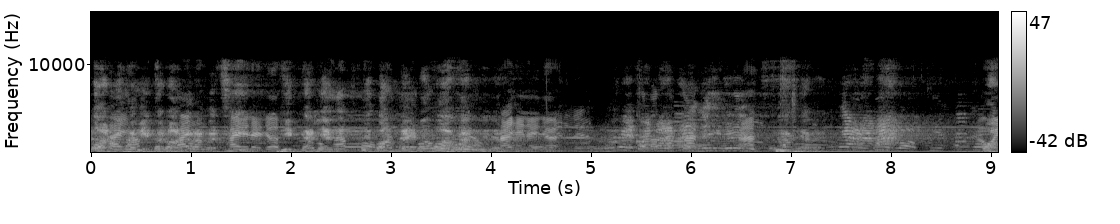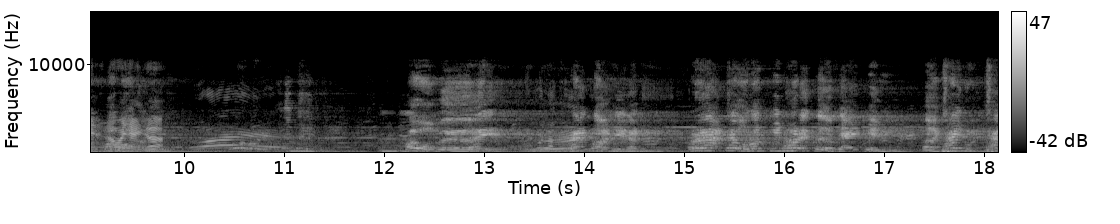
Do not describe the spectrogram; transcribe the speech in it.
ตอนนี้พระเบียดตลอดพระบัญชีผิดกันยังในตอนใดพอๆกัน เอ๋ยแค่ตอนนี้กันราชเจ้าโอรสกินเท่าได้เติบใหญ่เป็นเออใช่บุญใช่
